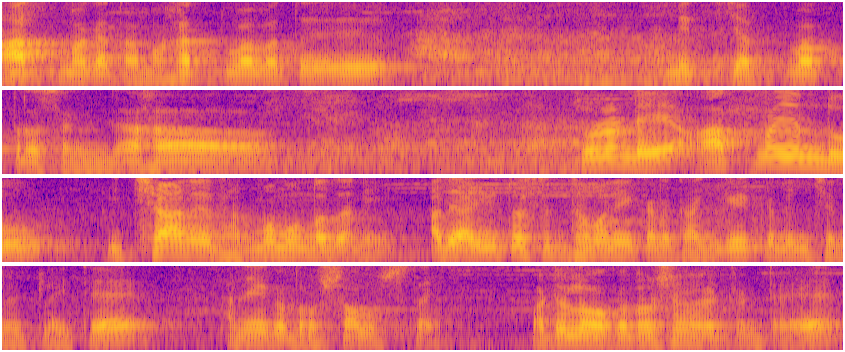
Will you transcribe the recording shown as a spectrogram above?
ఆత్మగత మహత్వవత్ నిత్యత్వ ప్రసంగ చూడండి ఆత్మయందు ఇచ్ఛ అనే ధర్మం ఉన్నదని అది అయుత సిద్ధమని కనుక అంగీకరించినట్లయితే అనేక దోషాలు వస్తాయి. వాటిలో ఒక దోషం ఏంటంటే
